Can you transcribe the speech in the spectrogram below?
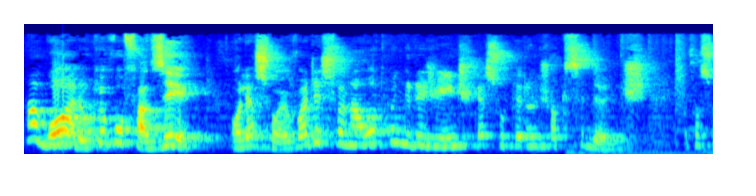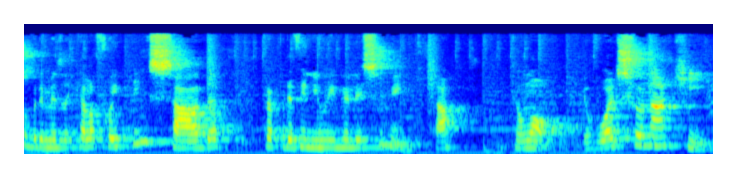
Agora, o que eu vou fazer, olha só, eu vou adicionar outro ingrediente que é super antioxidante. Essa sobremesa aqui ela foi pensada para prevenir o envelhecimento, tá? Então, ó, eu vou adicionar aqui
